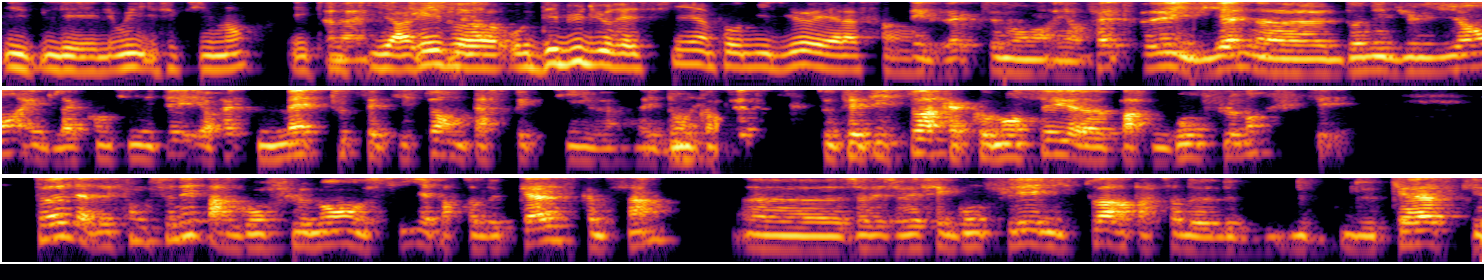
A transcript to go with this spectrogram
oui, effectivement. Et qui, arrivent euh, au début du récit, un peu au milieu et à la fin. Exactement. Et en fait, eux, ils viennent euh, donner du lien et de la continuité et en fait mettre toute cette histoire en perspective. Et donc, en fait, toute cette histoire qui a commencé euh, par gonflement. Todd avait fonctionné par gonflement aussi, à partir de cases comme ça. Euh, j'avais fait gonfler l'histoire à partir de, cases qui,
